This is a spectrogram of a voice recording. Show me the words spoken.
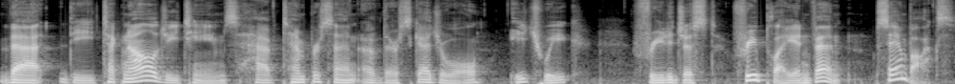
that the technology teams have 10% of their schedule each week free to just free play, invent, sandbox.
